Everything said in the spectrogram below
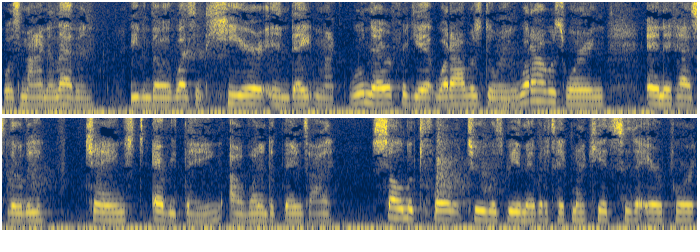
was 9 11. Even though it wasn't here in Dayton, like we'll never forget what I was doing, what I was wearing, and it has literally changed everything. Uh, one of the things I so looked forward to was being able to take my kids to the airport,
